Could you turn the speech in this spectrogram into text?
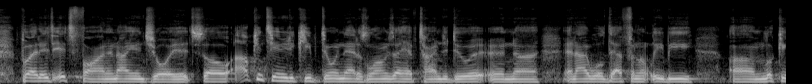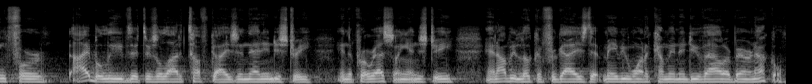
but it, it's fun and I enjoy it. So I'll continue to keep doing that as long as I have time to do it. And uh, and I will definitely be um, looking for I believe that there's a lot of tough guys in that industry, in the pro wrestling industry, and I'll be looking for guys that maybe want to come in and do Valor Bare Knuckle.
